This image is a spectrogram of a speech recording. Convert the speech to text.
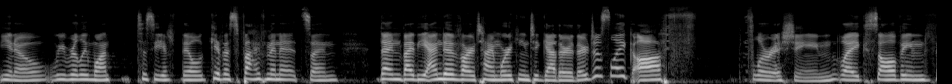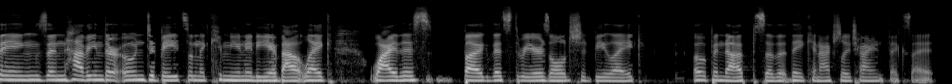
you know, we really want to see if they'll give us five minutes. And then by the end of our time working together, they're just like off flourishing, like solving things and having their own debates in the community about like why this bug that's three years old should be like opened up so that they can actually try and fix it.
